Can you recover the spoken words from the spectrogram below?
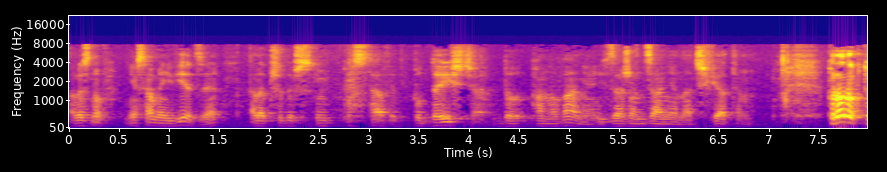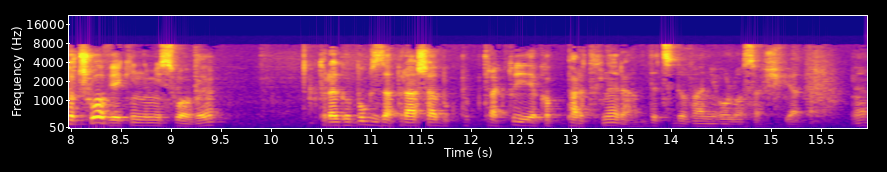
Ale znów nie samej wiedzy, ale przede wszystkim postawy, podejścia do panowania i zarządzania nad światem. Prorok to człowiek, innymi słowy, którego Bóg zaprasza, Bóg traktuje jako partnera w decydowaniu o losach świata. Nie?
